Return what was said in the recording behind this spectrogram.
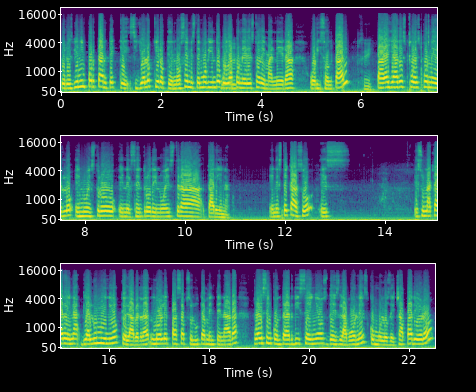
pero es bien importante que si yo lo quiero que no se me esté moviendo, voy a poner esto de manera horizontal para ya después ponerlo en nuestro en el centro de nuestra cadena. En este caso es, es una cadena de aluminio que la verdad no le pasa absolutamente nada. Puedes encontrar diseños de eslabones como los de chapa de oro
